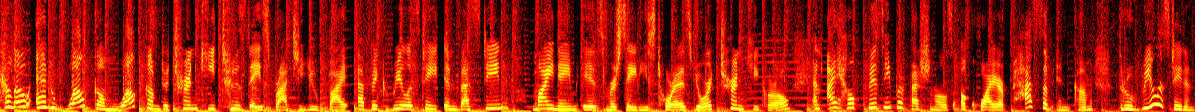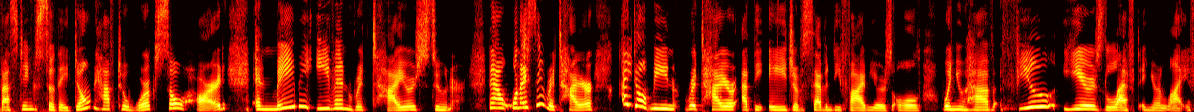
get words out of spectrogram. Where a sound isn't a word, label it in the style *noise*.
Hello and welcome. Welcome to Turnkey Tuesdays brought to you by Epic Real Estate Investing. My name is Mercedes Torres, your turnkey girl, and I help busy professionals acquire passive income through real estate investing so they don't have to work so hard and maybe even retire sooner. Now, when I say retire, I don't mean retire at the age of 75 years old when you have few years left in your life.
